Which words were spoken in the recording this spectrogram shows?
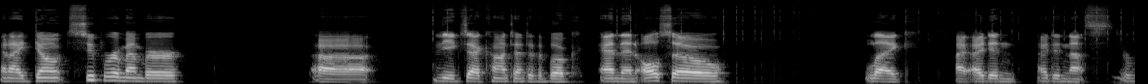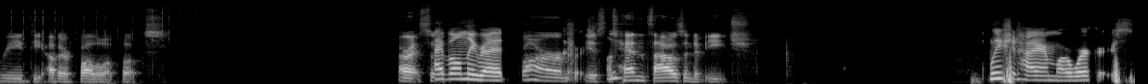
and I don't super remember uh, the exact content of the book, and then also, like, I, I didn't I did not read the other follow up books. All right, so I've only read. farm is one. ten thousand of each. We should hire more workers.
